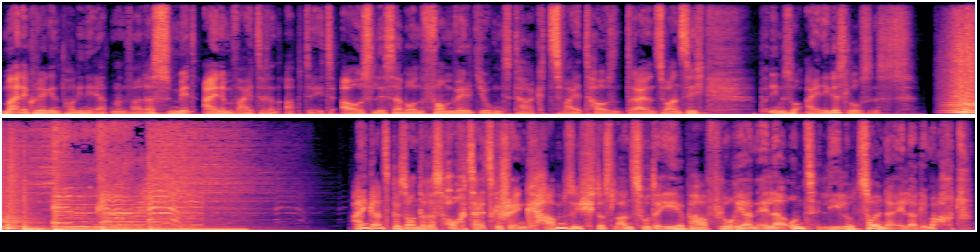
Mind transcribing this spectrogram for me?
Meine Kollegin Pauline Erdmann war das mit einem weiteren Update aus Lissabon vom Weltjugendtag 2023, bei dem so einiges los ist. Ein ganz besonderes Hochzeitsgeschenk haben sich das Landshuter Ehepaar Florian Eller und Lilo Zollner Eller gemacht.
